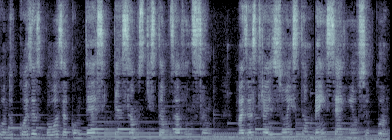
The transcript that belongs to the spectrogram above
Quando coisas boas acontecem, pensamos que estamos avançando, mas as traições também servem ao seu plano.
